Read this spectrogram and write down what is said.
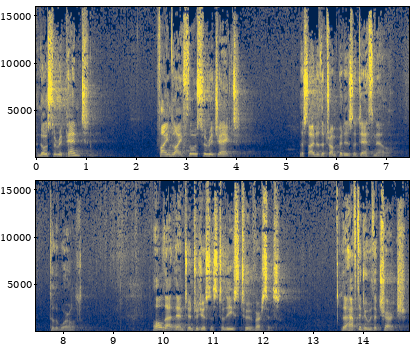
And those who repent find life. Those who reject, the sound of the trumpet is a death knell to the world. All that then to introduce us to these two verses that have to do with the church.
